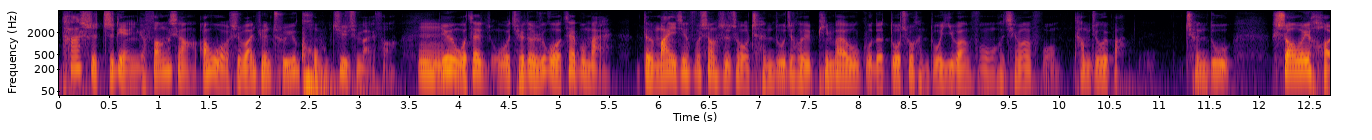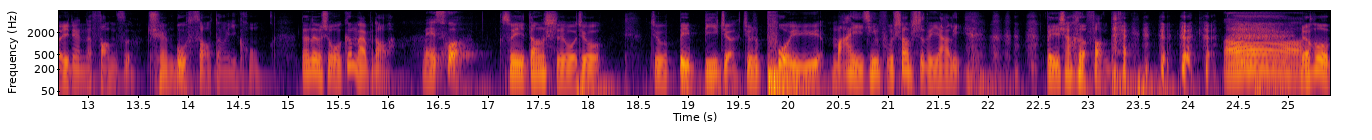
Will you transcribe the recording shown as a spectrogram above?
他是指点一个方向，而我是完全出于恐惧去买房，嗯，因为我在我觉得如果我再不买，等蚂蚁金服上市之后，成都就会平白无故的多出很多亿万富翁和千万富翁，他们就会把成都。稍微好一点的房子全部扫荡一空，那那个时候我更买不到了。没错，所以当时我就就被逼着，就是迫于蚂蚁金服上市的压力，背上了房贷。哦。然后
